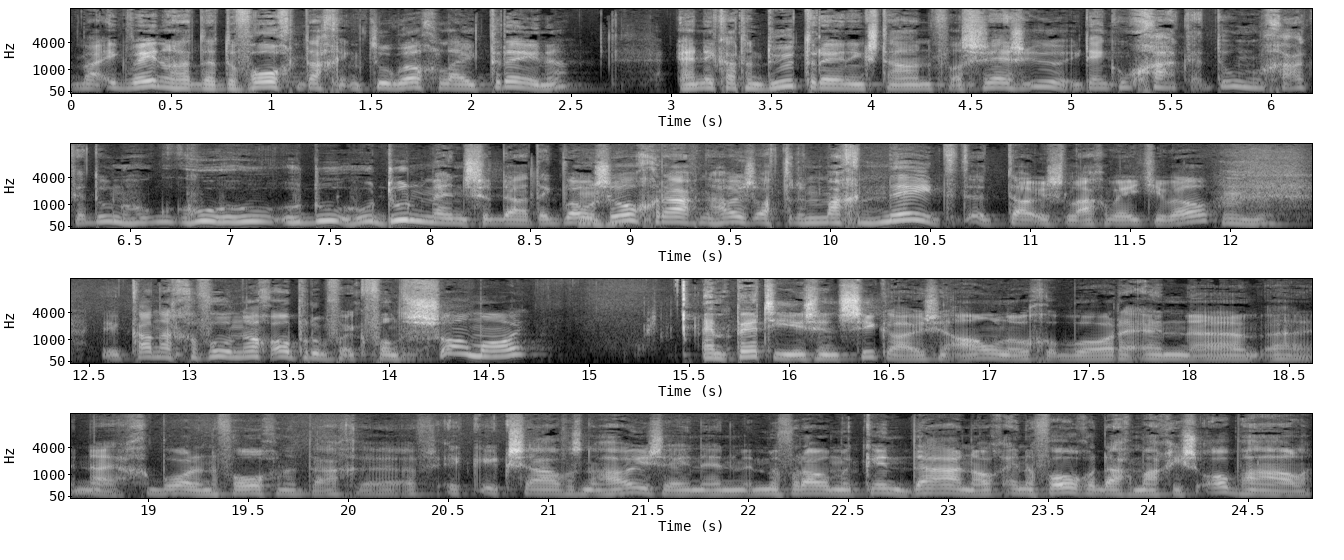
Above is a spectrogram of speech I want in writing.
maar ik weet nog dat de volgende dag ging ik natuurlijk wel gelijk trainen. En ik had een duurtraining staan van zes uur. Ik denk, hoe ga ik dat doen? Hoe ga ik dat doen? Hoe, hoe, hoe, hoe, doen- hoe doen mensen dat? Ik wou Mhm. zo graag naar huis of er een magneet thuis lag, weet je wel. Mhm. Ik kan dat gevoel nog oproepen. Ik vond het zo mooi. En Patty is in het ziekenhuis in Almelo geboren. En eh, eh, nou ja, geboren de volgende dag. eh, ik ik s'avonds naar huis heen. En mijn vrouw en mijn kind daar nog. En de volgende dag mag je ze ophalen.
